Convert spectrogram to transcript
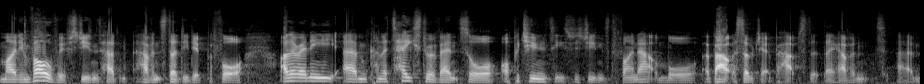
might involve if students hadn't, haven't studied it before. Are there any um, kind of taster events or opportunities for students to find out more about a subject perhaps that they haven't um,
